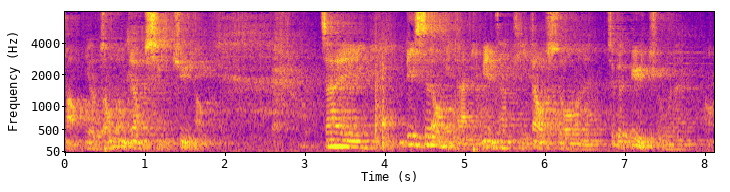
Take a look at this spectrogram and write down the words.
啊，有种种这种刑具哦。在《历史奥品谈》里面，他提到说呢，这个狱卒呢，哦，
